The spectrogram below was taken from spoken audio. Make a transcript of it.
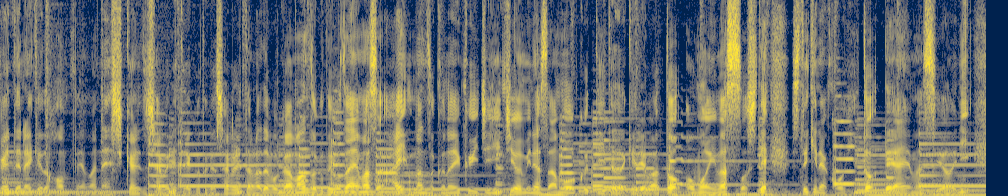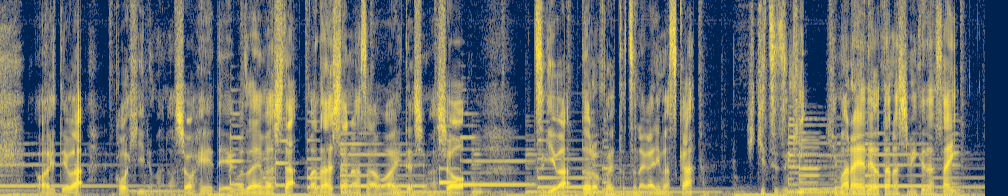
えてないけど、本編はね、しっかりと喋りたいことが喋れたので、僕は満足でございます。はい、満足のいく一日を皆さんも送っていただければと思います。そして、素敵なコーヒーと出会えますように、お相手はコーヒー沼の翔平でございました。また明日の朝お会いいたしましょう。次はどの声とつながりますか？引き続きヒマラヤでお楽しみください。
